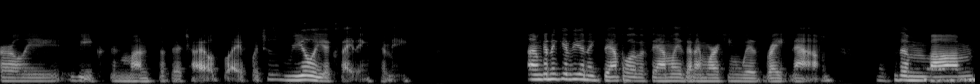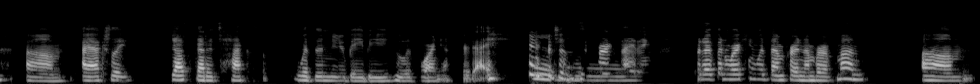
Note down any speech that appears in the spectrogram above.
early weeks and months of their child's life, which is really exciting to me. I'm going to give you an example of a family that I'm working with right now. The mom, um, I actually just got a text with the new baby who was born yesterday, which is super exciting. But I've been working with them for a number of months. Um,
